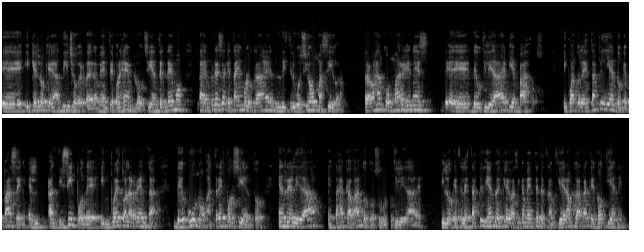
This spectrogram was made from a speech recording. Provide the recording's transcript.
eh, y qué es lo que han dicho verdaderamente. Por ejemplo, si entendemos las empresas que están involucradas en distribución masiva, trabajan con márgenes de, de utilidades bien bajos. Y cuando les estás pidiendo que pasen el anticipo de impuesto a la renta de 1 a 3%, en realidad estás acabando con sus utilidades y lo que se le estás pidiendo es que básicamente te transfieran plata que no tienen,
